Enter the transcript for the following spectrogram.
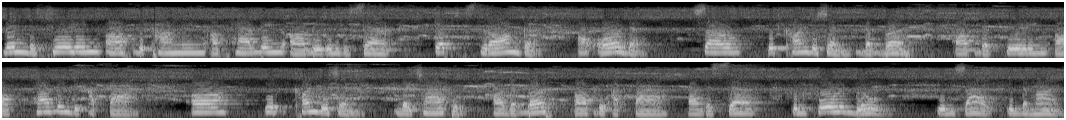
when the feeling of becoming, of having or being the self gets stronger or older. So it conditions the birth of the feeling of having the atta, or it conditions the childhood or the birth of the atta or the self in full bloom inside in the mind.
